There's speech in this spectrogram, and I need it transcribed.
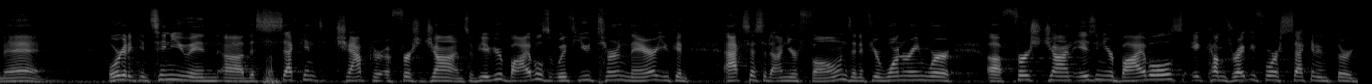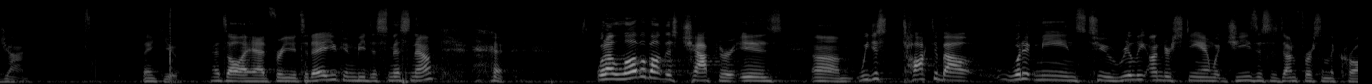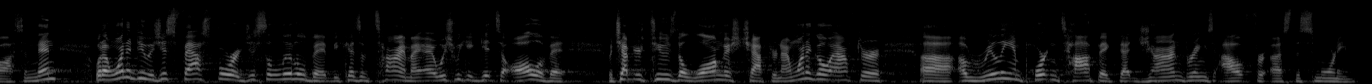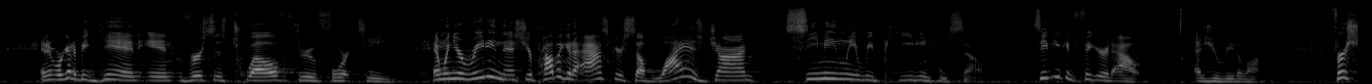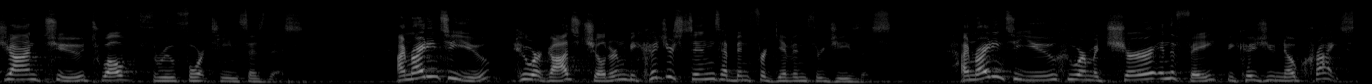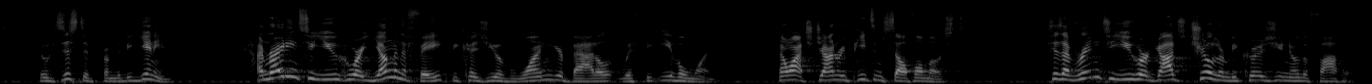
Amen. We're going to continue in uh, the second chapter of First John. So if you have your Bibles with you, turn there. You can access it on your phones. And if you're wondering where uh, First John is in your Bibles, it comes right before Second and Third John. Thank you. That's all I had for you today. You can be dismissed now. what I love about this chapter is um, we just talked about what it means to really understand what Jesus has done for us on the cross. And then what I want to do is just fast forward just a little bit because of time. I, I wish we could get to all of it. But chapter two is the longest chapter. And I want to go after uh, a really important topic that John brings out for us this morning. And we're going to begin in verses 12 through 14. And when you're reading this, you're probably going to ask yourself, why is John seemingly repeating himself? See if you can figure it out as you read along. 1 John 2 12 through 14 says this I'm writing to you who are God's children because your sins have been forgiven through Jesus. I'm writing to you who are mature in the faith because you know Christ, who existed from the beginning. I'm writing to you who are young in the faith because you have won your battle with the evil one. Now, watch, John repeats himself almost. He says, I've written to you who are God's children because you know the Father.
